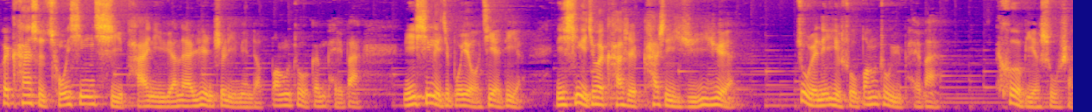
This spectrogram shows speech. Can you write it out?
会开始重新洗牌你原来认知里面的帮助跟陪伴。你心里就不会有芥蒂，你心里就会开始开始愉悦，助人的艺术，帮助与陪伴，特别舒爽。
